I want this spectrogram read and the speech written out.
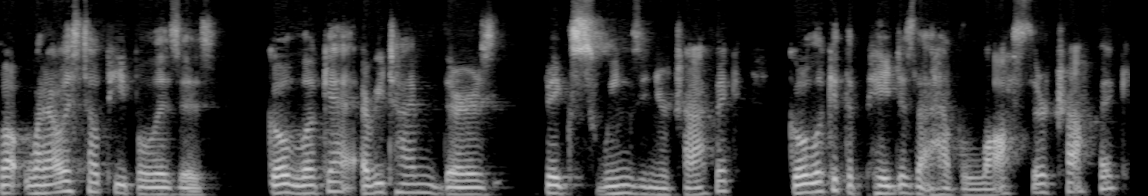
But what I always tell people is, is go look at every time there's big swings in your traffic, go look at the pages that have lost their traffic,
